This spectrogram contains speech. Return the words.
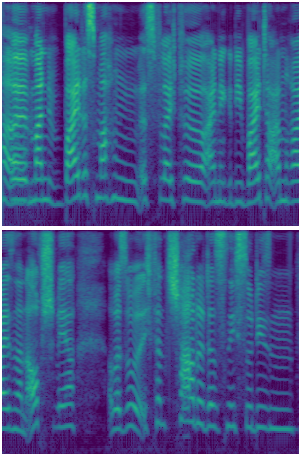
Weil man beides machen ist vielleicht für einige, die weiter anreisen, dann auch schwer. Aber so, ich finde es schade, dass es nicht so diesen,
